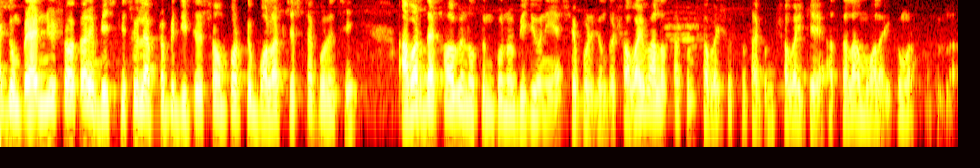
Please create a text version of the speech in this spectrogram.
একদম ব্র্যান্ড নিউ সহকারে বেশ কিছু ল্যাপটপের ডিটেলস সম্পর্কে বলার চেষ্টা করেছি। আবার দেখা হবে নতুন কোনো ভিডিও নিয়ে। সে পর্যন্ত সবাই ভালো থাকুন, সবাই সুস্থ থাকুন। সবাইকে আসসালামু আলাইকুম রহমতুল্লাহ।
